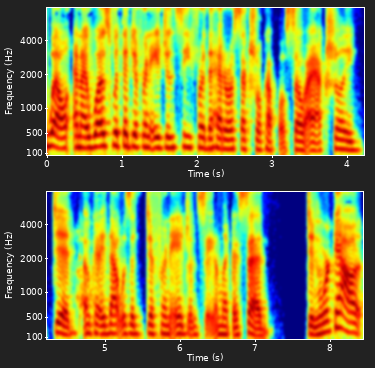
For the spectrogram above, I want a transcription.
well, and I was with a different agency for the heterosexual couple. So I actually did. Okay. That was a different agency. And like I said, didn't work out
